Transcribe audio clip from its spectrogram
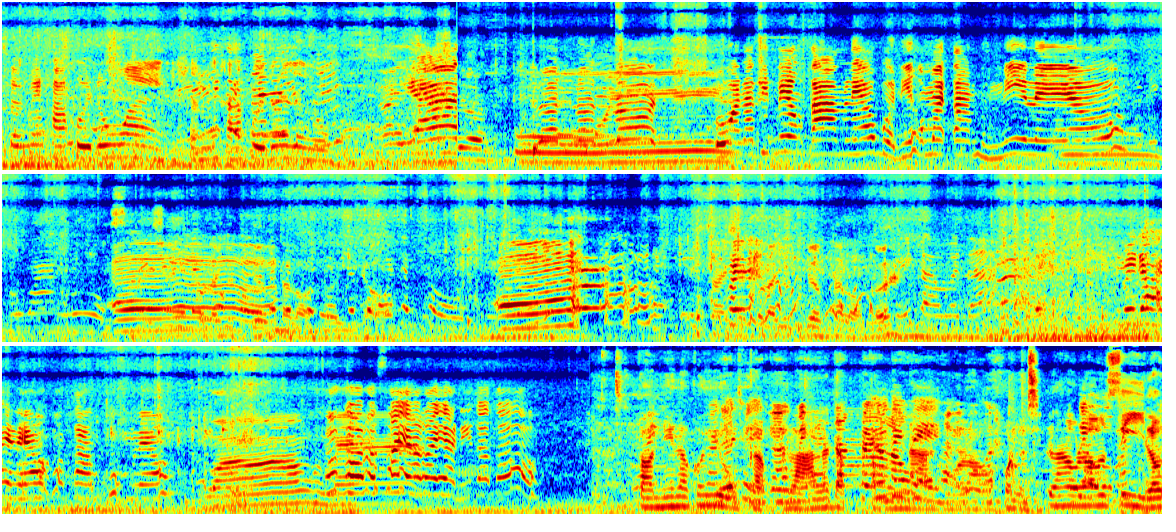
เชิญแม่ค้าคุยด้วยเชิญแม่ค้าคุยด้วยเร็วอุ้ยเมื่อวันอาทิตย์ไม่ต้องตามแล้ว เบอร์นี้เขามาตามถึงนี่แล้วเออเดินตลอ ดเลยเออใช่คนละยุคเดิมตลอดเลยไม่ได้แล้วเขาตามคุมแล้วว้าวคุณโตแม่โต้เราใส่อะไรอะนี่โตโต้ตอนนี้เราก็อยู่กับร้านระดับตำนานของเราคนเราเราสี่เรา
